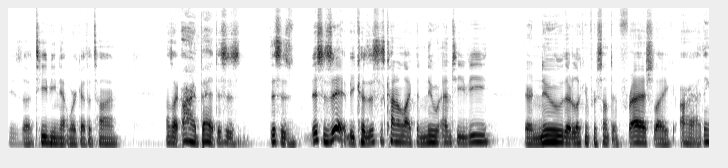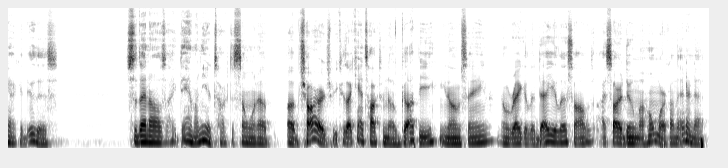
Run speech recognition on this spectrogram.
his uh, TV network at the time. I was like, all right, bet this is this is this is it because this is kind of like the new MTV. They're new. They're looking for something fresh. Like, all right, I think I could do this. So then I was like, damn, I need to talk to someone up up charge because I can't talk to no guppy. You know what I'm saying? No regular degular. So I was I started doing my homework on the internet,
